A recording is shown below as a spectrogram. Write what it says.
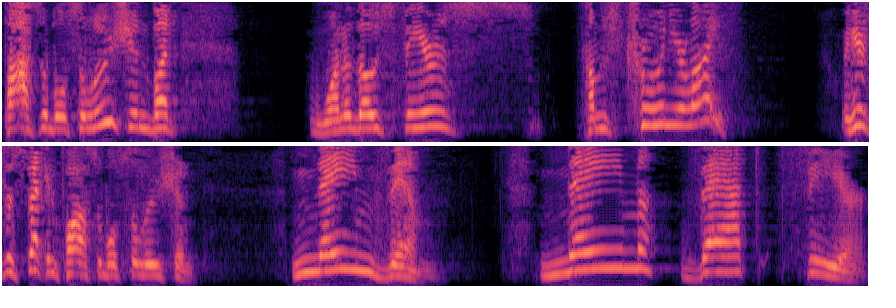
possible solution, but one of those fears comes true in your life? Well, here's a second possible solution. Name them. Name that fear.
